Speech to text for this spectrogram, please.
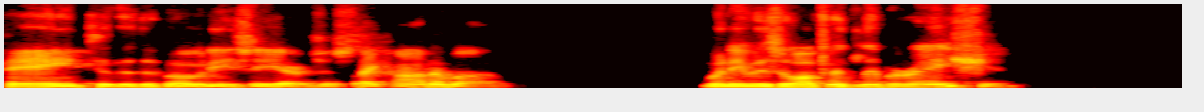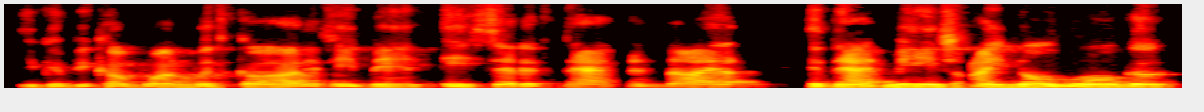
pain to the devotee's ear, just like Hanuman. When he was offered liberation, you can become one with God. If he mean, he said, if that if that means I no longer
